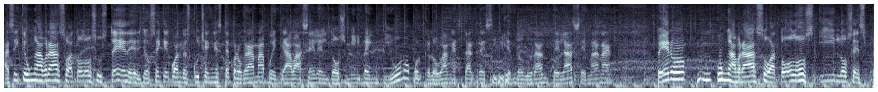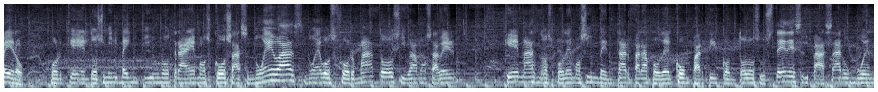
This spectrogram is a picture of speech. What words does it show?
Así que un abrazo a todos ustedes. Yo sé que cuando escuchen este programa pues ya va a ser el 2021 porque lo van a estar recibiendo durante la semana. Pero un abrazo a todos y los espero porque el 2021 traemos cosas nuevas, nuevos formatos y vamos a ver qué más nos podemos inventar para poder compartir con todos ustedes y pasar un buen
